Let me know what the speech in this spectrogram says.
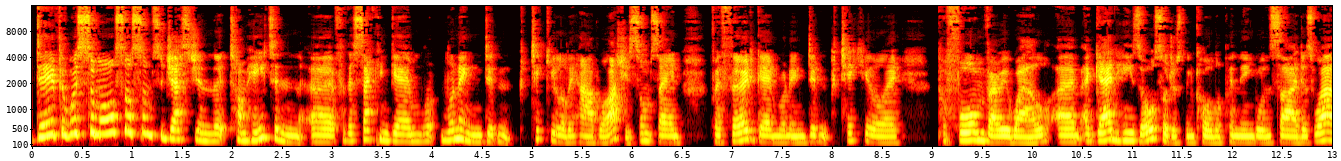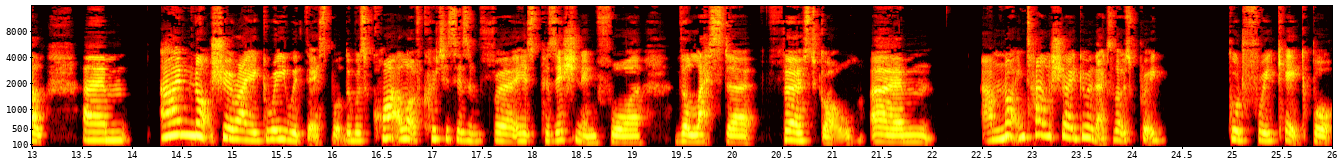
Dave, there was some also some suggestion that Tom Heaton uh, for the second game r- running didn't particularly have. Well, actually, some saying for third game running didn't particularly perform very well. Um, again, he's also just been called up in the England side as well. Um, I'm not sure I agree with this, but there was quite a lot of criticism for his positioning for the Leicester first goal. Um, I'm not entirely sure I agree with that because that was pretty good free kick, but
